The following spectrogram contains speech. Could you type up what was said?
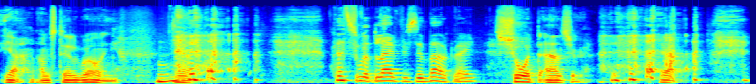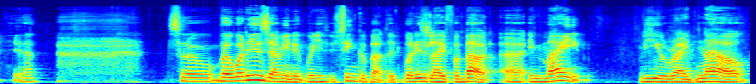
yeah, I'm still growing. Yeah. That's what life is about, right? Short answer. Yeah. Yeah. So, but what is, I mean, when you think about it, what is life about? Uh, in my view right now,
